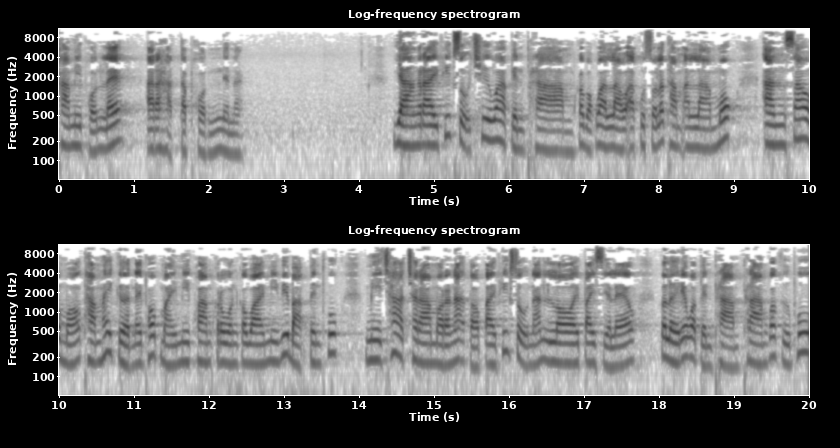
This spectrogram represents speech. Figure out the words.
คามีผลและอรหัตผลเนี่ยนะ อย่างไรภิกษุชื่อว่าเป็นพรามก็บอกว่าเราอากุศลธรรมอันลามก อันเศร้าหมองทำให้เกิดในภพใหม่ มีความกรวนกวาย มีวิบากเป็นทุกข์ มีชาติชรามรณะต่อไปภิกษุนั้นลอยไปเสียแล้ว ก็เลยเรียกว่าเป็นพรามพรามก็คือผู้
